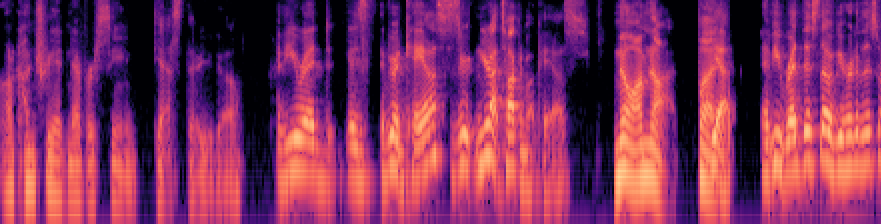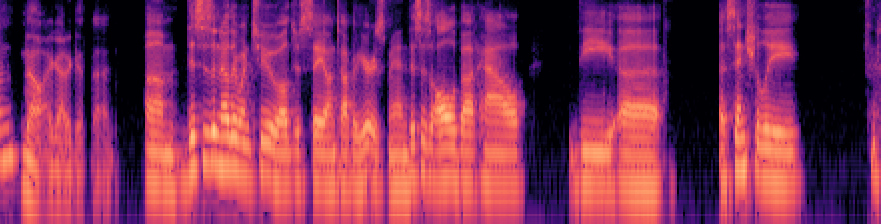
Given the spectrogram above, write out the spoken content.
our country had never seen. Yes, there you go. Have you read is have you read Chaos? There, you're not talking about Chaos. No, I'm not. But yeah, have you read this though? Have you heard of this one? No, I got to get that. Um, this is another one too. I'll just say on top of yours, man. This is all about how the uh essentially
